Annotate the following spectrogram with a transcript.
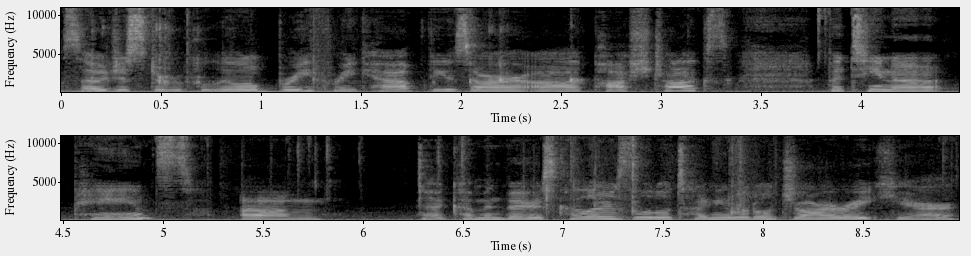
so just a little brief recap. These are uh, Posh Chalk patina paints um, that come in various colors, a little tiny little jar right here.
